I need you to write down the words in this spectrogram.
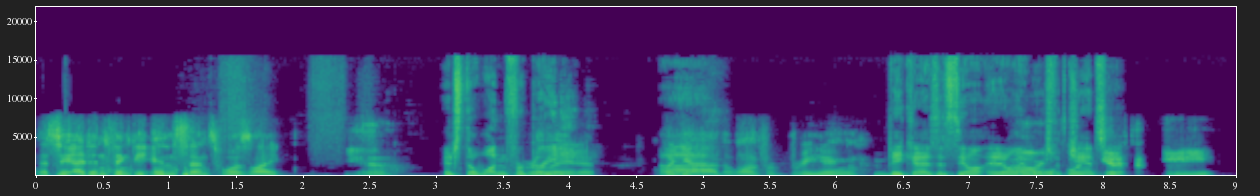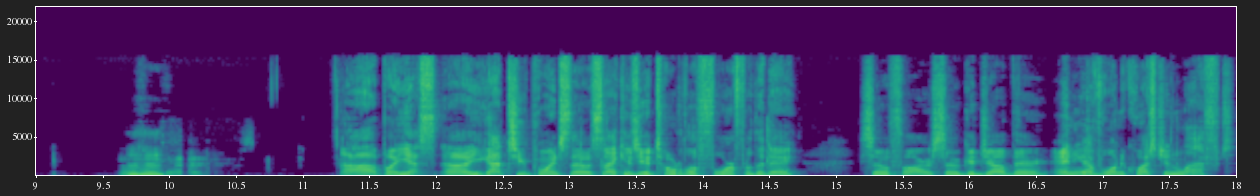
Now, see, I didn't think the incense was like Yeah. It's the one for breeding. related. But Uh, yeah, the one for breeding. because it's the only, it only works with for- Chansey. Mhm. Okay. Uh, but yes, uh, you got two points though, so that gives you a total of four for the day so far. So good job there. And you have one question left.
